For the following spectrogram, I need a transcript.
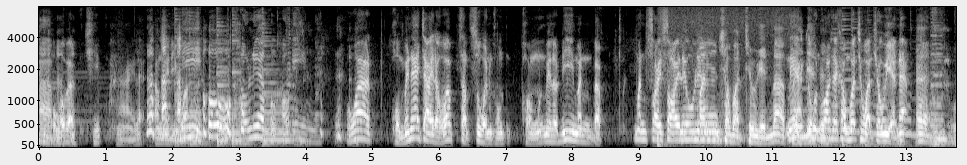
ครับ ผมก็แบบชิปหายแล้วเอาไงดีวะนี่เขาเลือกของเขาเองนะ เพราะว่าผมไม่แน่ใจแต่ว่าสัดส่วนของของเมโลดี้มันแบบ มันซอยซอยๆเร็วมันๆฉวัดเฉวียนมากเนี่ยพลงแล้วคุณพ่อใช้คำว่าฉวัดเฉวียนเนี่ย เออโอ้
